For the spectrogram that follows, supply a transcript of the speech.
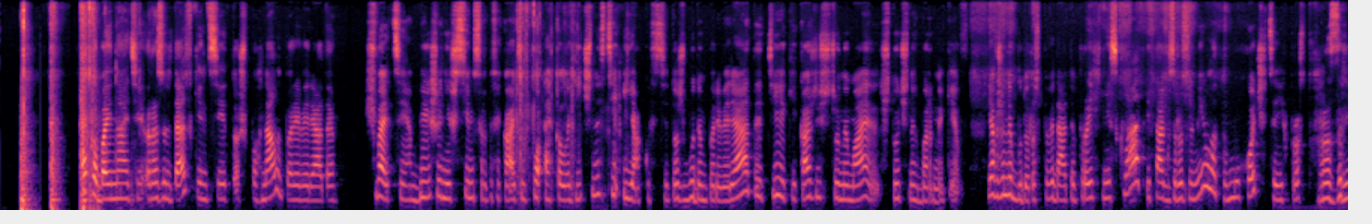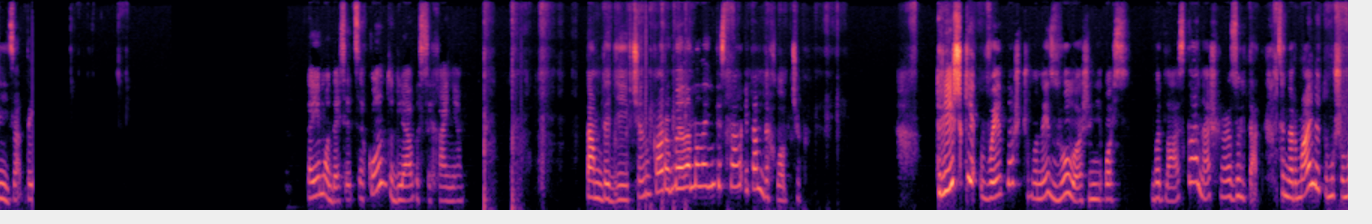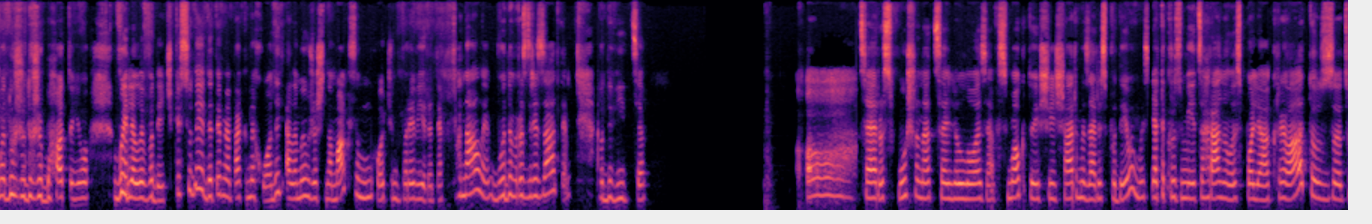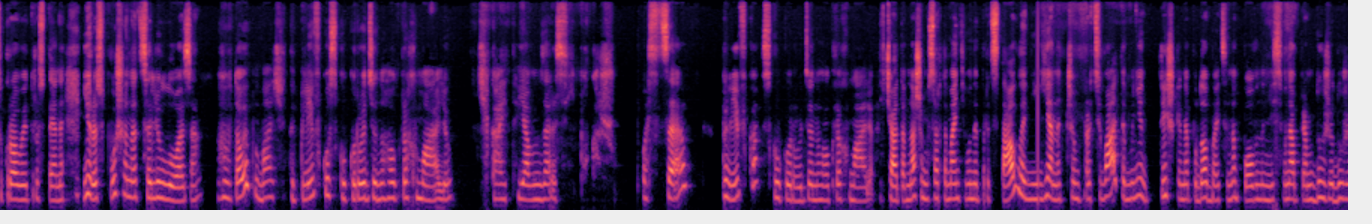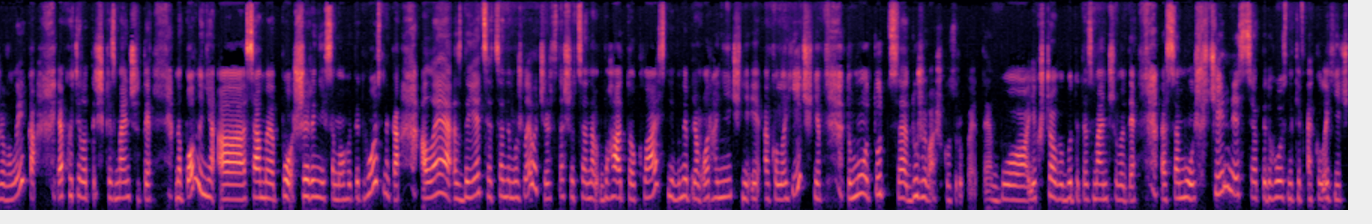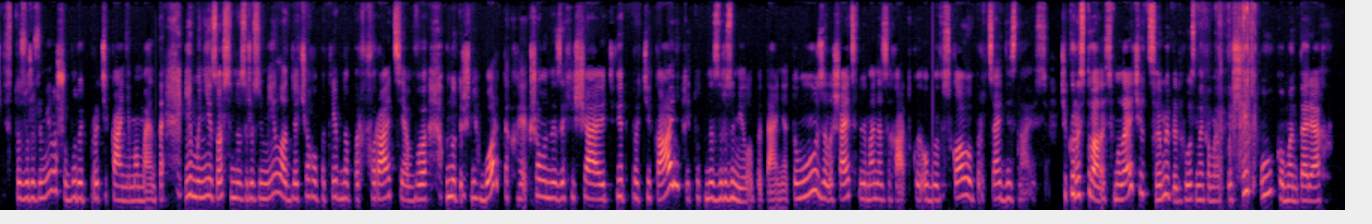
Екобайнаті результат в кінці. Тож погнали перевіряти. Швеція більше ніж 7 сертифікатів по екологічності і якості. Тож будемо перевіряти ті, які кажуть, що немає штучних барників. Я вже не буду розповідати про їхній склад, і так зрозуміло, тому хочеться їх просто розрізати. Даємо 10 секунд для висихання. Там, де дівчинка робила маленькі справи, і там, де хлопчик. Трішки видно, що вони зволожені. Ось, будь ласка, наш результат. Це нормально, тому що ми дуже-дуже багато його виляли водички сюди. Дитина так не ходить, але ми вже ж на максимум хочемо перевірити. Погнали, будемо розрізати. Подивіться. О, це розпушена целюлоза. всмоктує ще й шар. Ми зараз подивимось. Я так розумію, це гранули з поліакрилату з цукрової трустини і розпушена целюлоза. Готові побачити плівку з кукурудзяного крохмалю? Чекайте, я вам зараз її покажу. Ось це. Плівка з кукурудзяного крохмалю. Дівчата в нашому асортименті вони представлені. Є над чим працювати. Мені трішки не подобається наповненість. Вона прям дуже дуже велика. Я б хотіла трішки зменшити наповнення, а саме по ширині самого підгузника. Але здається, це неможливо через те, що це набагато класні. Вони прям органічні і екологічні. Тому тут це дуже важко зробити. Бо якщо ви будете зменшувати е, саму щільність підгузників, екологічність, то зрозуміло, що будуть протікання моменти. І мені зовсім не зрозуміло, для чого потрібна перфорація в внутрішніх бортах, якщо вони захищають від протікань, і тут незрозуміло питання. Тому залишається для мене загадкою. Обов'язково про це дізнаюся. Чи користувались малечі цими підгузниками? Пишіть у коментарях.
